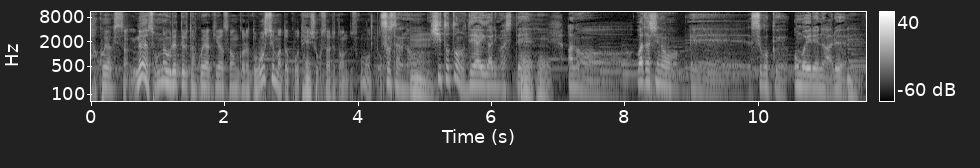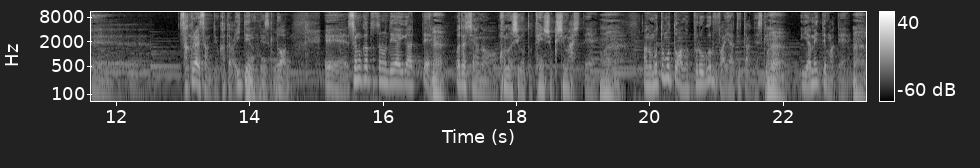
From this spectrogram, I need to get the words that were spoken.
たこ焼きさんねそんな売れてるたこ焼き屋さんからどうしてまたこう転職されたんですかもっと。そうですねあの、うん。人との出会いがありまして、ほうほあの私の、えーすごく思い入れのある、えー桜井さんという方がいてるんですけどほうえーその方との出会いがあって、ええ。私あのこの仕事転職しましてえもともとプロゴルファーやってたんですけど、え辞めてまで、ええ。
